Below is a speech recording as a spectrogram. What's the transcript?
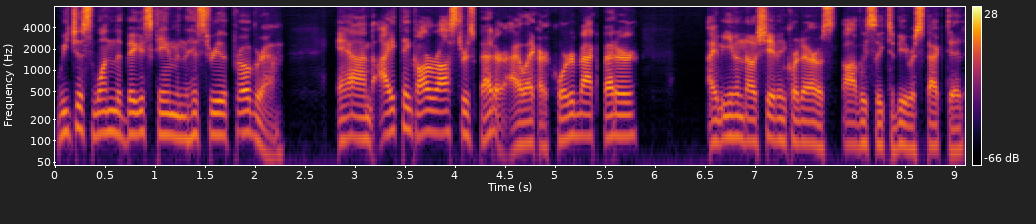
We just won the biggest game in the history of the program. And I think our roster's better. I like our quarterback better. I, even though Chevan Cordeiro is obviously to be respected,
